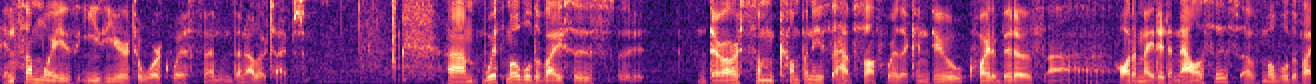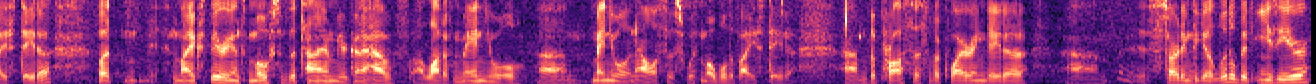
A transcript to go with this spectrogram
in some ways easier to work with than, than other types. Um, with mobile devices, there are some companies that have software that can do quite a bit of uh, automated analysis of mobile device data, but in my experience, most of the time you're going to have a lot of manual, um, manual analysis with mobile device data. Um, the process of acquiring data um, is starting to get a little bit easier,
